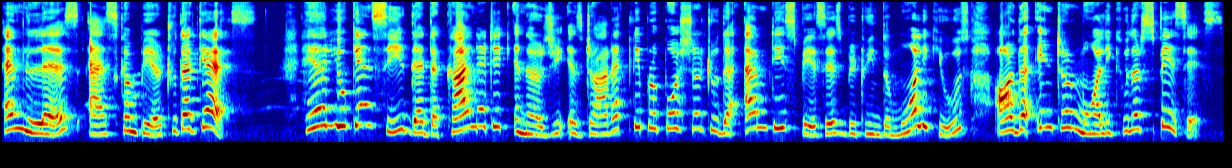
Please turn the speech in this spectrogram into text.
and less as compared to the gas. Here you can see that the kinetic energy is directly proportional to the empty spaces between the molecules or the intermolecular spaces.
